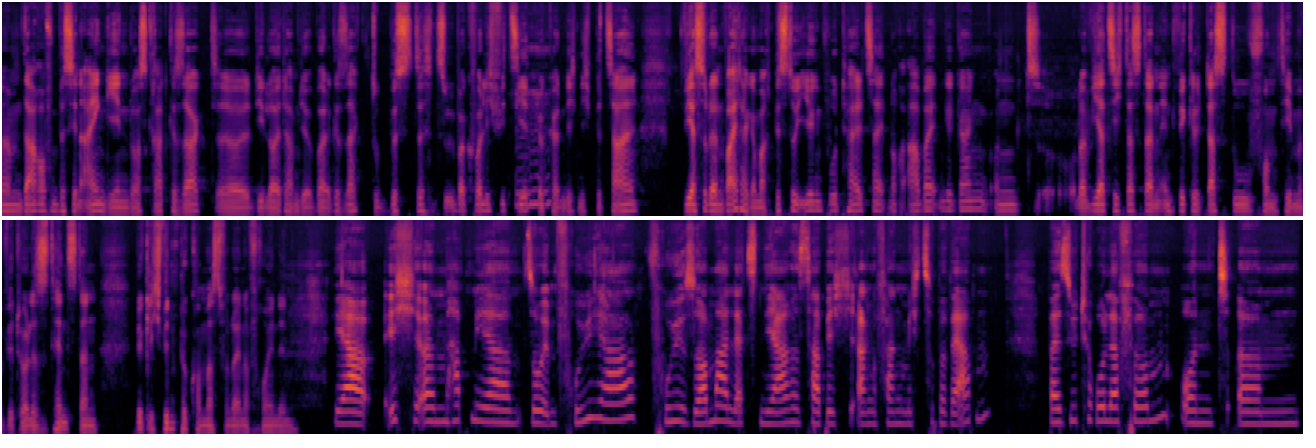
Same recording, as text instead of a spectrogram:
ähm, darauf ein bisschen eingehen. Du hast gerade gesagt, äh, die Leute haben dir überall gesagt, du bist äh, zu überqualifiziert, wir Mhm. können dich nicht bezahlen. Wie hast du dann weitergemacht? Bist du irgendwo Teilzeit noch arbeiten gegangen? Und oder wie hat sich das dann entwickelt, dass du vom Thema virtuelle Assistenz dann wirklich Wind bekommen hast von deiner Freundin? Ja, ich ähm, habe mir so im Frühjahr, früh Sommer letzten Jahres, habe ich angefangen, mich zu bewerben bei Südtiroler Firmen und ähm,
